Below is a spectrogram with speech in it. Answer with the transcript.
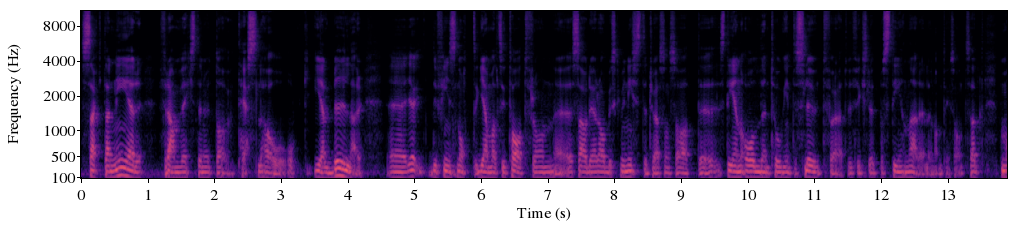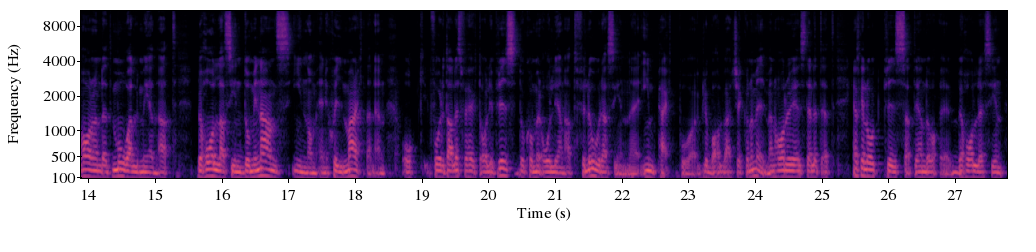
saktar ner framväxten utav Tesla och, och elbilar. Eh, det finns något gammalt citat från eh, Saudiarabisk minister tror jag som sa att eh, stenåldern tog inte slut för att vi fick slut på stenar eller någonting sånt. Så att de har ändå ett mål med att behålla sin dominans inom energimarknaden. Och får du ett alldeles för högt oljepris då kommer oljan att förlora sin eh, impact på global världsekonomi. Men har du istället ett ganska lågt pris så att det ändå eh, behåller sin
